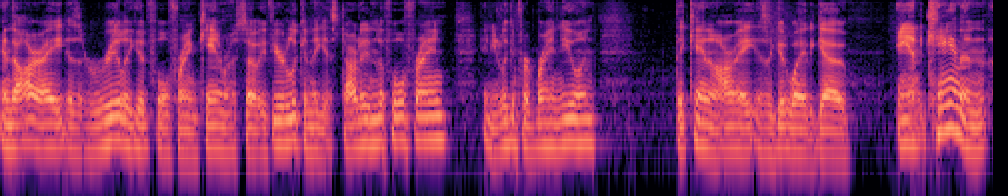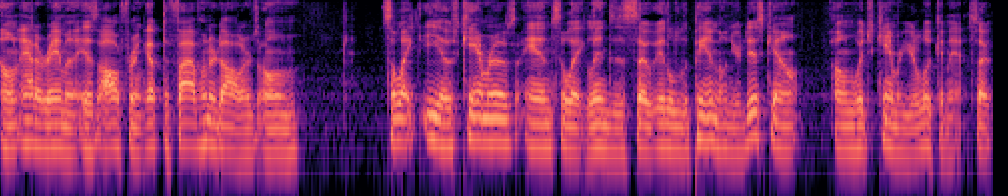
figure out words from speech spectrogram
And the R8 is a really good full frame camera. So if you're looking to get started in the full frame and you're looking for a brand new one, the Canon R8 is a good way to go. And Canon on Adorama is offering up to $500 on select EOS cameras and select lenses. So it'll depend on your discount on which camera you're looking at. So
